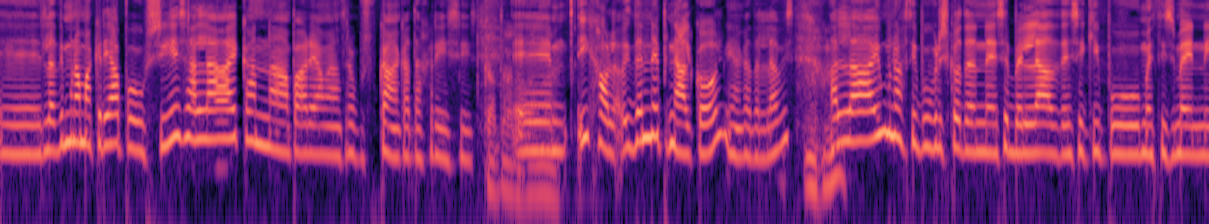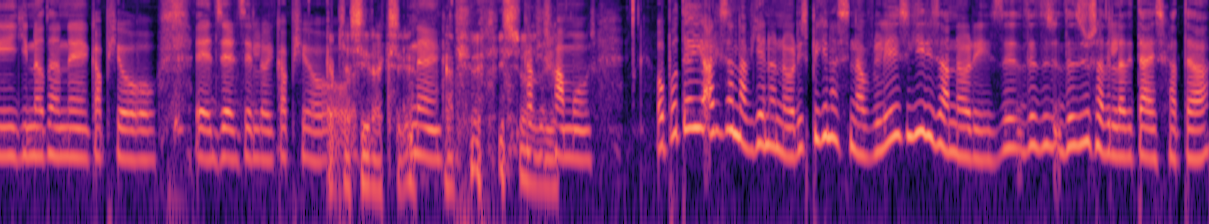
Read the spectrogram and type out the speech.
Ε, δηλαδή ήμουν μακριά από ουσίες, αλλά έκανα παρέα με ανθρώπους που κάναν καταχρήσεις. Ε, ναι. είχα όλα. Δεν έπινα αλκοόλ, για να καταλαβει αλλά ήμουν αυτή που βρισκόταν σε μπελάδες εκεί που μεθυσμένοι γινόταν κάποιο ε, τζέρτζελο ή κάποιο. Κάποια σύραξη. Ναι, κάποιο επεισόδιο. Κάποιος χαμός. Οπότε άρχισα να βγαίνω νωρίς, πήγαινα στι συναυλίες, γύριζα νωρίς. Δεν δε, δε ζούσα δηλαδή τα εσχατα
